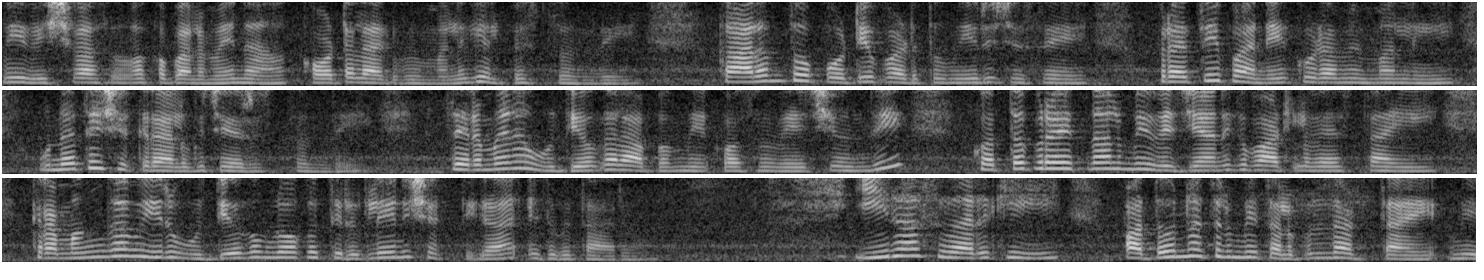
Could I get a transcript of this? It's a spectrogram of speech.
మీ విశ్వాసం ఒక బలమైన కోటలాగా మిమ్మల్ని గెలిపిస్తుంది. కాలంతో పోటీ పడుతూ మీరు చేసే ప్రతి పని కూడా మిమ్మల్ని ఉన్నత శిఖరాలకు చేరుస్తుంది. స్థిరమైన ఉద్యోగ లాభం మీకోసం వేచి ఉంది. కొత్త ప్రయత్నాలు మీ విజయానికి తిరుగుబాట్లు వేస్తాయి. క్రమంగా మీరు ఉద్యోగంలో ఒక తిరుగులేని శక్తిగా ఎదుగుతారు. ఈ రాశి వారికి పదోన్నతులు మీ తలుపులు తడతాయి. మీ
